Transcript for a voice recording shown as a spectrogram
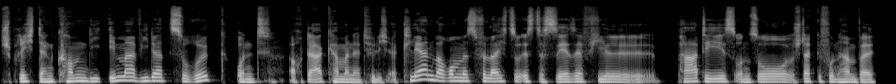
spricht, dann kommen die immer wieder zurück. Und auch da kann man natürlich erklären, warum es vielleicht so ist, dass sehr, sehr viel Partys und so stattgefunden haben, weil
